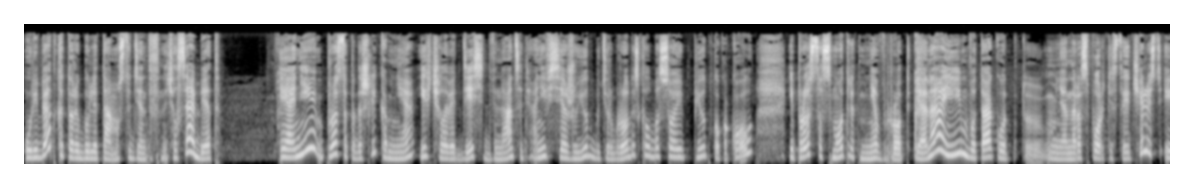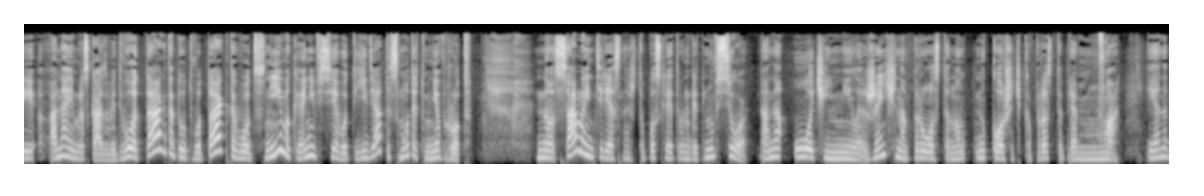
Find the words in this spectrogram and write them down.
у ребят, которые были там, у студентов, начался обед. И они просто подошли ко мне, их человек 10-12, они все жуют бутерброды с колбасой, пьют Кока-Колу и просто смотрят мне в рот. И она им вот так вот, э, у меня на распорке стоит челюсть, и она им рассказывает, вот так-то тут, вот так-то, вот снимок, и они все вот едят и смотрят мне в рот. Но самое интересное, что после этого она говорит, ну все, она очень милая, женщина просто, ну, ну кошечка, просто прям муа. И она,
